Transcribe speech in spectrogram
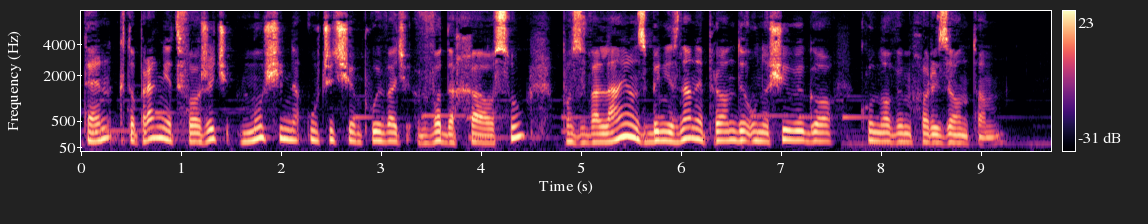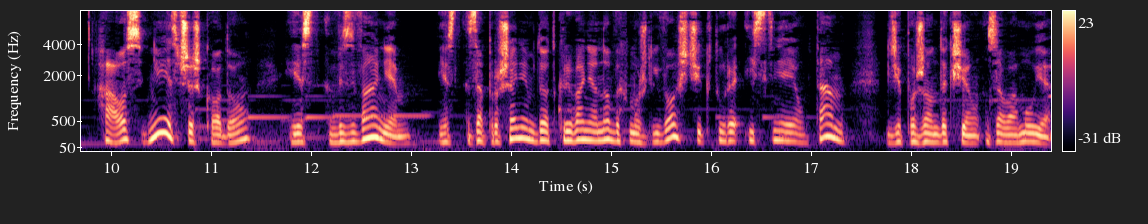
Ten, kto pragnie tworzyć, musi nauczyć się pływać w wodach chaosu, pozwalając, by nieznane prądy unosiły go ku nowym horyzontom. Chaos nie jest przeszkodą, jest wyzwaniem, jest zaproszeniem do odkrywania nowych możliwości, które istnieją tam, gdzie porządek się załamuje.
